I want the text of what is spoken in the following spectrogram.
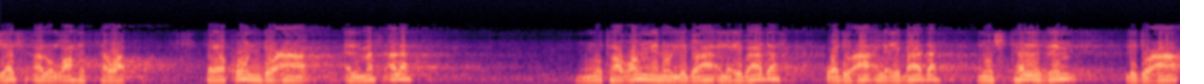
يسأل الله الثواب. فيكون دعاء المسألة متضمن لدعاء العبادة ودعاء العبادة مستلزم لدعاء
